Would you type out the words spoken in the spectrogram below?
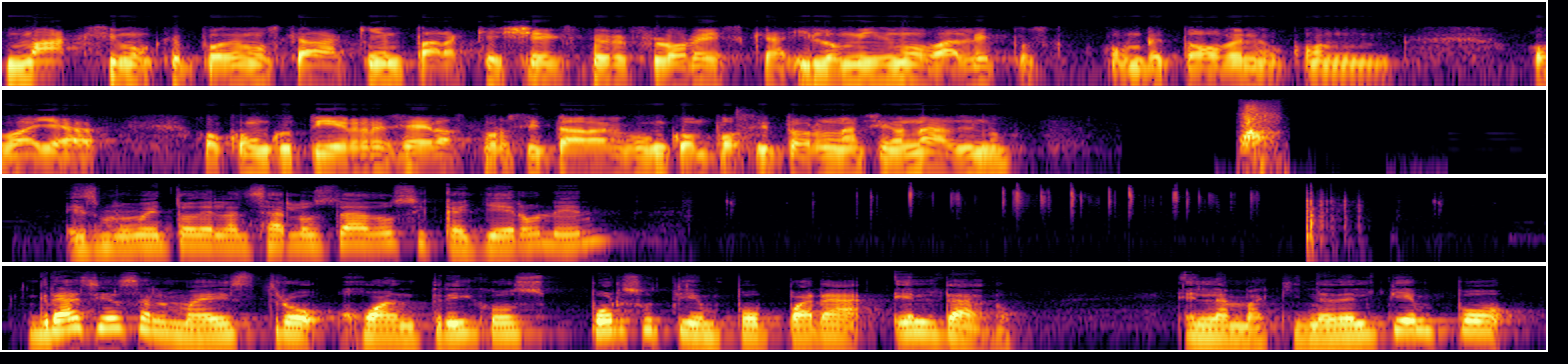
máximo que podemos cada quien para que Shakespeare florezca y lo mismo vale pues con Beethoven o con o vaya o con Gutiérrez Heras por citar algún compositor nacional, ¿no? Es momento de lanzar los dados y cayeron en Gracias al maestro Juan Trigos por su tiempo para el dado. En la máquina del tiempo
